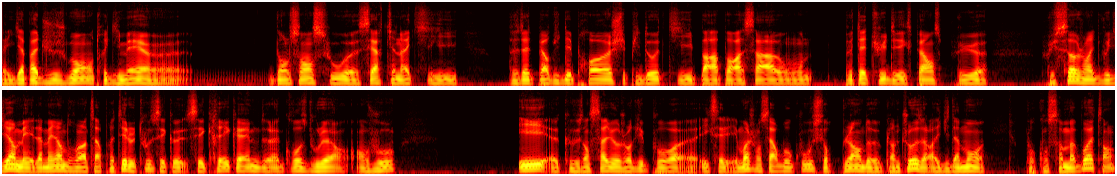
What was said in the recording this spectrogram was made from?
il n'y a pas de jugement, entre guillemets, dans le sens où, certes, il y en a qui peut-être perdu des proches et puis d'autres qui, par rapport à ça, ont peut-être eu des expériences plus, plus soft, j'ai envie de vous dire, mais la manière dont vous l'interprétez, le tout, c'est que c'est créer quand même de la grosse douleur en vous et que vous en servez aujourd'hui pour exceller. Et moi, je m'en sers beaucoup sur plein de, plein de choses. Alors évidemment, pour construire ma boîte, hein.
